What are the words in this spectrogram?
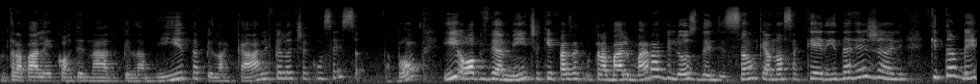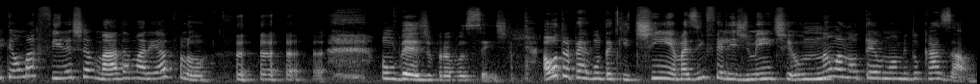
Um trabalho aí coordenado pela Mita, pela Carla e pela tia Conceição tá bom? E, obviamente, quem faz o trabalho maravilhoso da edição, que é a nossa querida Rejane, que também tem uma filha chamada Maria Flor. um beijo para vocês. A outra pergunta que tinha, mas infelizmente eu não anotei o nome do casal,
